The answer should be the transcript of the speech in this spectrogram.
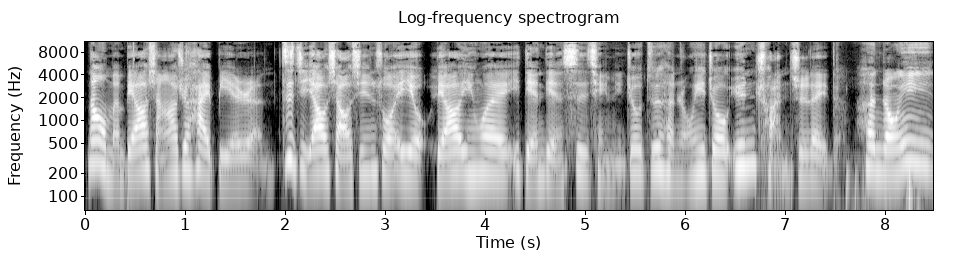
那我们不要想要去害别人，自己要小心。说，哎呦，不要因为一点点事情，你就就是很容易就晕船之类的，很容易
